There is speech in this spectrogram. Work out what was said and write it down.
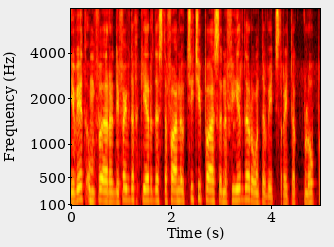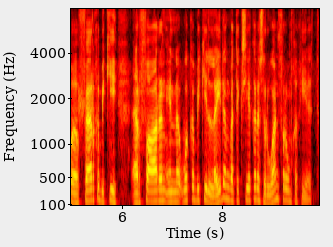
jy weet om vir die 50 keer de Stefano Tsitsipas in 'n vierde ronde wedstryd te klop, 'n uh, verge bietjie ervaring en uh, ook 'n bietjie leiding wat ek seker is Roan vir hom gegee het.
